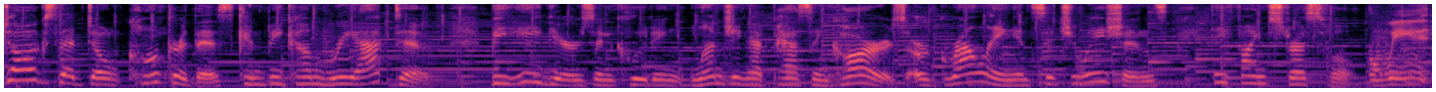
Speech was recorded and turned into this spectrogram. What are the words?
Dogs that don't conquer this can become reactive. Behaviors including lunging at passing cars or growling in situations they find stressful. We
